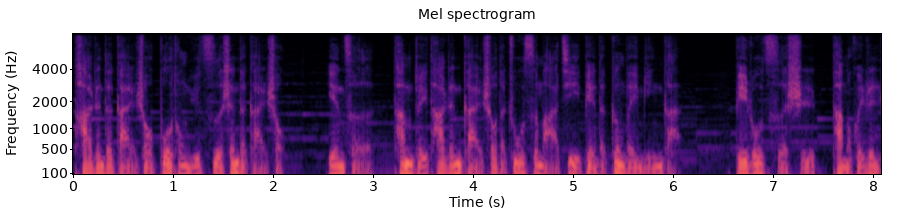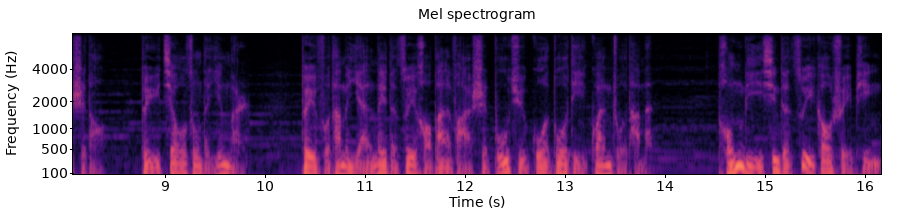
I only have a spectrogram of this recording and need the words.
他人的感受不同于自身的感受，因此他们对他人感受的蛛丝马迹变得更为敏感。比如，此时他们会认识到，对于骄纵的婴儿，对付他们眼泪的最好办法是不去过多地关注他们。同理心的最高水平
